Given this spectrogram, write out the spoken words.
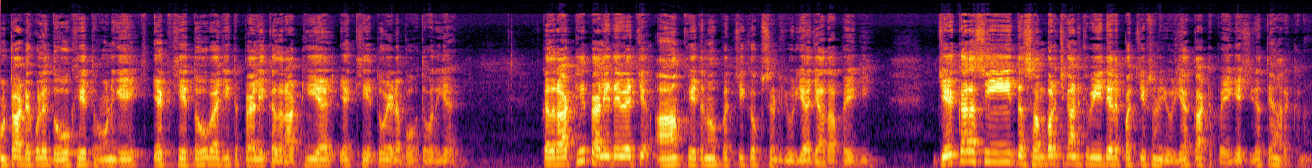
ਹੁਣ ਤੁਹਾਡੇ ਕੋਲੇ ਦੋ ਖੇਤ ਹੋਣਗੇ, ਇੱਕ ਖੇਤ ਉਹ ਹੈ ਜੀ ਤੇ ਪਹਿਲੀ ਕਦਰਾਠੀ ਹੈ, ਇੱਕ ਖੇਤ ਉਹ ਜਿਹੜਾ ਬਹੁਤ ਵਧੀਆ ਹੈ। ਕਲਰਾਠੀ ਪੈਲੀ ਦੇ ਵਿੱਚ ਆਮ ਖੇਤ ਨਾਲੋਂ 25% ਯੂਰੀਆ ਜ਼ਿਆਦਾ ਪਏਗੀ। ਜੇਕਰ ਅਸੀਂ ਦਸੰਬਰ ਚ ਕਣਕ ਬੀਜਦੇ ਤਾਂ 25% ਯੂਰੀਆ ਘੱਟ ਪਏਗੀ, ਇਸ ਦਾ ਧਿਆਨ ਰੱਖਣਾ।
